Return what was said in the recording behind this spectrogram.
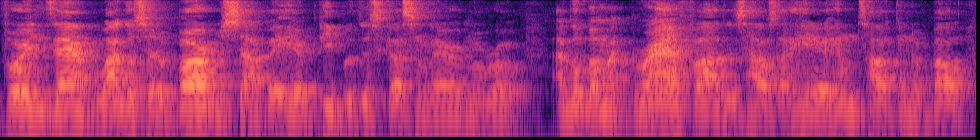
for example, I go to the barber shop, I hear people discussing Larry Morrow. I go by my grandfather's house, I hear him talking about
